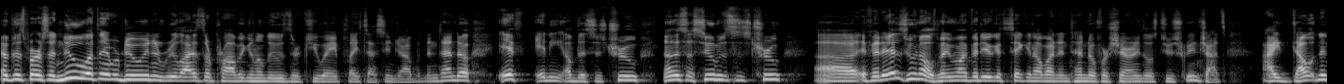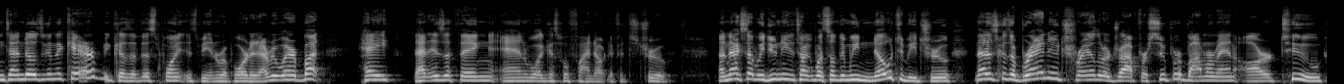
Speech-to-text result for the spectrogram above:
if this person knew what they were doing and realized they're probably going to lose their QA playtesting job with Nintendo if any of this is true. Now, this assumes this is true. Uh, if it is, who knows? Maybe my video gets taken out by Nintendo for sharing those two screenshots. I doubt Nintendo is going to care because at this point it's being reported everywhere, but hey, that is a thing, and well, I guess we'll find out if it's true. Now, next up, we do need to talk about something we know to be true, and that is because a brand new trailer dropped for Super Bomberman R2,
